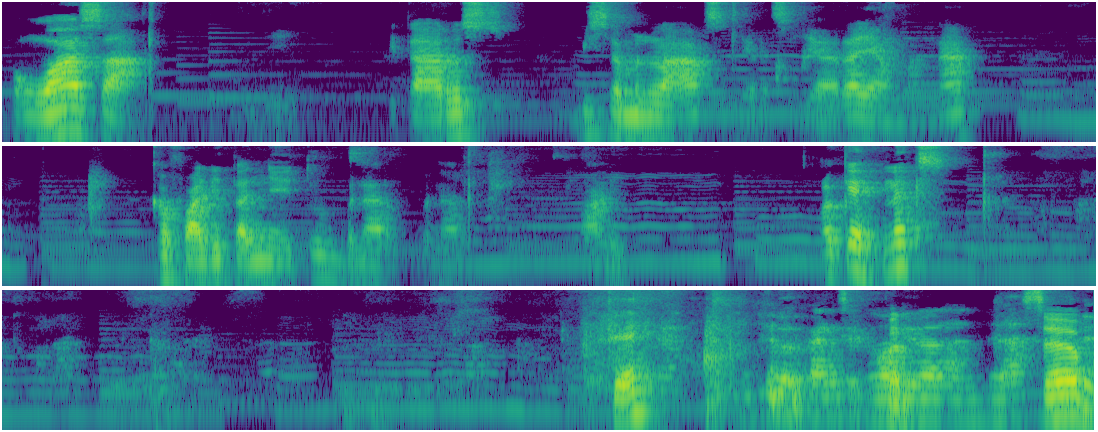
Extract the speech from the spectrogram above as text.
penguasa. Jadi kita harus bisa menelaah sejarah-sejarah yang mana kevalitannya itu benar-benar valid. Oke next. Oke. Kan Anda. seperti dari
